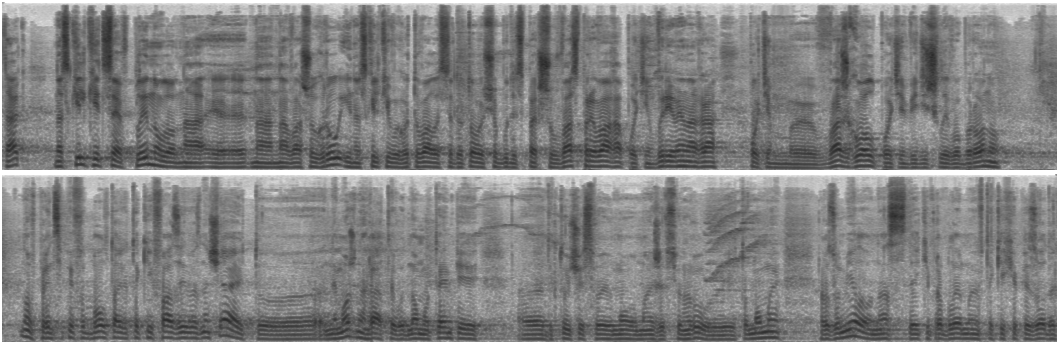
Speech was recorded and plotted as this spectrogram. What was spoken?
Так? Наскільки це вплинуло на, на, на вашу гру, і наскільки ви готувалися до того, що буде спершу у вас перевага, потім вирівняна гра, потім ваш гол, потім відійшли в оборону. Ну, в принципі, футбол так, такі фази і визначають, то не можна грати в одному темпі, е, диктуючи свою мову майже всю гру. І тому ми розуміли, у нас деякі проблеми в таких епізодах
